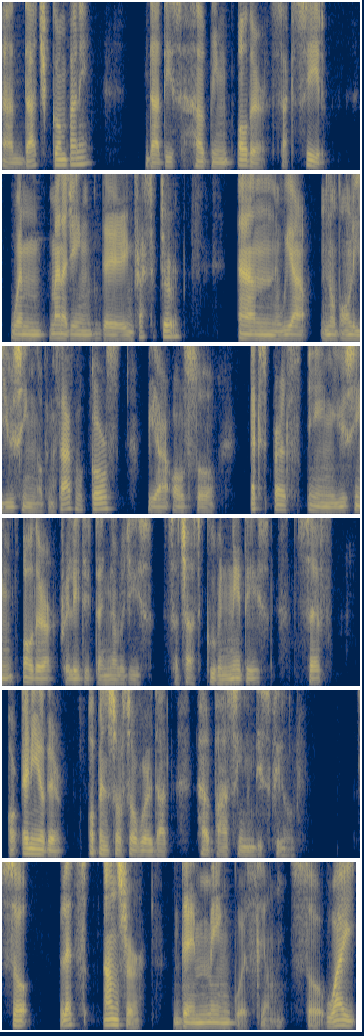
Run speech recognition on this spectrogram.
a Dutch company that is helping others succeed when managing their infrastructure and we are not only using OpenStack, of course, we are also experts in using other related technologies such as Kubernetes, Ceph, or any other open source software that help us in this field. So let's answer the main question. So why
